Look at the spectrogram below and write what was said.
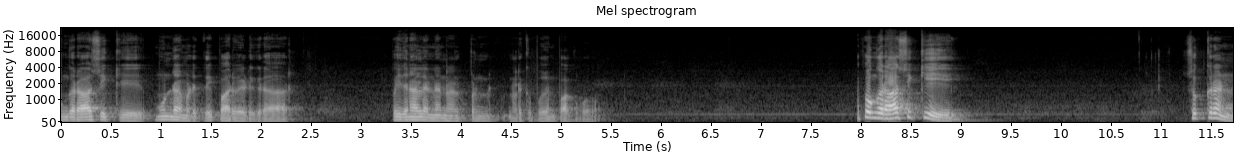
உங்கள் ராசிக்கு மூன்றாம் இடத்தை பார்வையிடுகிறார். இப்போ இதனால் என்ன நடக்க போகுதுன்னு பார்க்க போகிறோம் அப்போ உங்கள் ராசிக்கு சுக்ரன்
